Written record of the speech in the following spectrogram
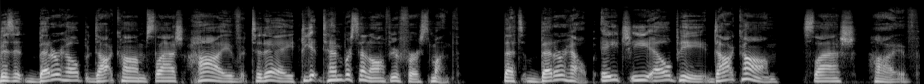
Visit betterhelp.com slash hive today to get 10% off your first month. That's betterhelp, H-E-L-P dot com slash hive.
